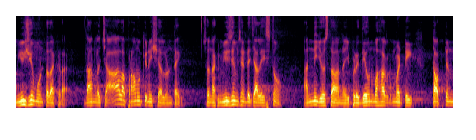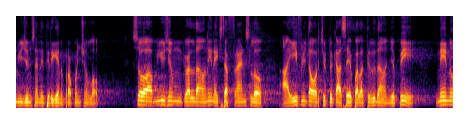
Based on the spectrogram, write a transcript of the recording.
మ్యూజియం ఉంటుంది అక్కడ. దానిలో చాలా ప్రాముఖ్యమైన విషయాలు ఉంటాయి. సో నాకు మ్యూజియంస్ అంటే చాలా ఇష్టం. అన్నీ చూస్తూ ఉన్నాయి ఇప్పుడు దేవుని మహాకృపను బట్టి టాప్ టెన్ మ్యూజియంస్ అన్ని తిరిగాను ప్రపంచంలో. సో ఆ మ్యూజియంకి వెళ్దామని నెక్స్ట్ ఆ ఫ్రాన్స్లో ఆ ఈఫిల్ టవర్ చుట్టూ కాసేపు అలా తిరుగుదామని చెప్పి నేను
